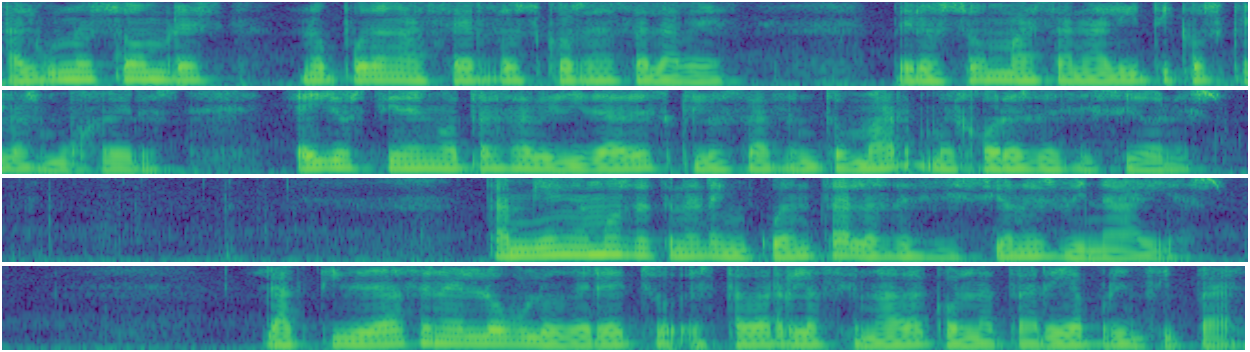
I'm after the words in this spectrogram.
Algunos hombres no pueden hacer dos cosas a la vez, pero son más analíticos que las mujeres. Ellos tienen otras habilidades que los hacen tomar mejores decisiones. También hemos de tener en cuenta las decisiones binarias. La actividad en el lóbulo derecho estaba relacionada con la tarea principal,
